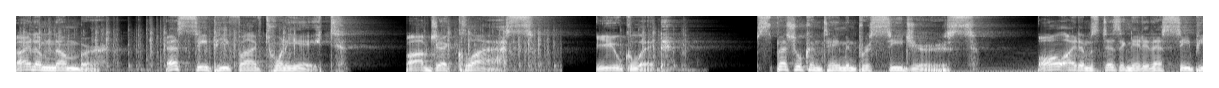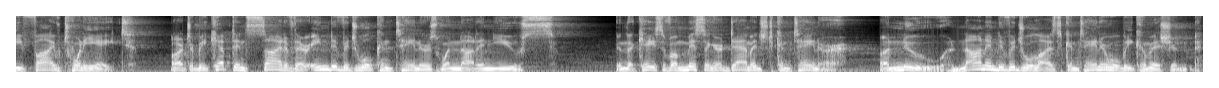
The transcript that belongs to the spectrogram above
Item number SCP-528 Object Class Euclid Special Containment Procedures All items designated SCP-528 are to be kept inside of their individual containers when not in use. In the case of a missing or damaged container, a new, non-individualized container will be commissioned.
